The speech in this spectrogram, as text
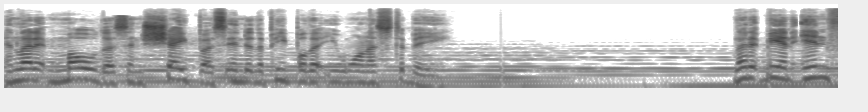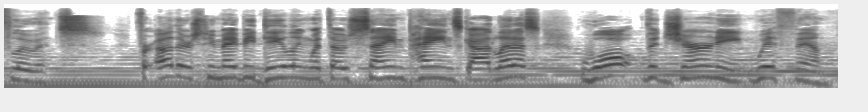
and let it mold us and shape us into the people that you want us to be. Let it be an influence for others who may be dealing with those same pains, God. Let us walk the journey with them.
